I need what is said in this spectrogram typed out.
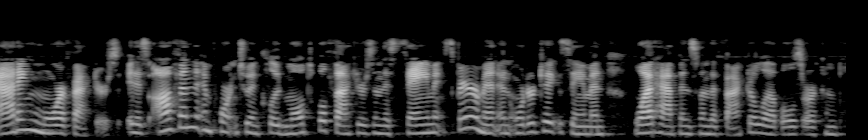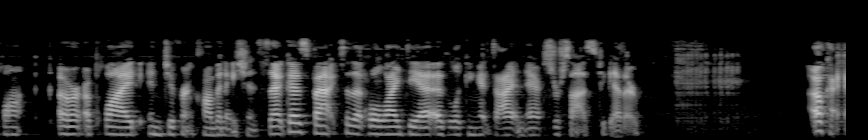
adding more factors. It is often important to include multiple factors in the same experiment in order to examine what happens when the factor levels are, are applied in different combinations. That goes back to that whole idea of looking at diet and exercise together. Okay,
